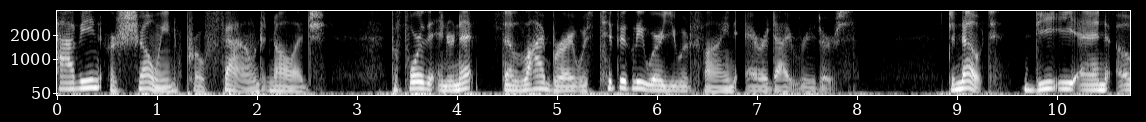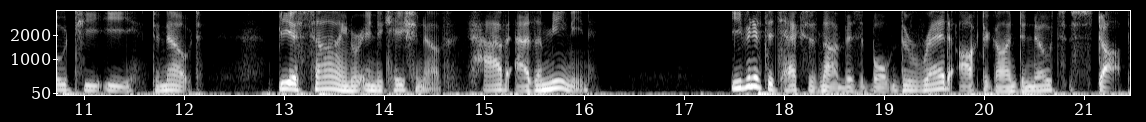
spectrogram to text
Having or showing profound knowledge. Before the internet, the library was typically where you would find erudite readers. Denote. D E N O T E. Denote. Be a sign or indication of. Have as a meaning. Even if the text is not visible, the red octagon denotes stop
